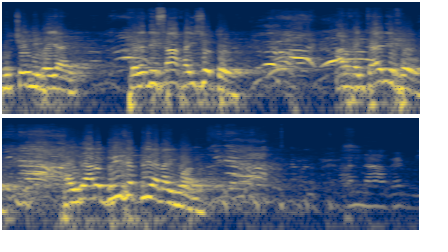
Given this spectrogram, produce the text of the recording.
বুঝছেন নি ভাইয়া? ফেরে দি, চা খাইছো তো? আর খাইতাই দেখো খাইলে আরও দুই খেত লিয়া নাই মন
